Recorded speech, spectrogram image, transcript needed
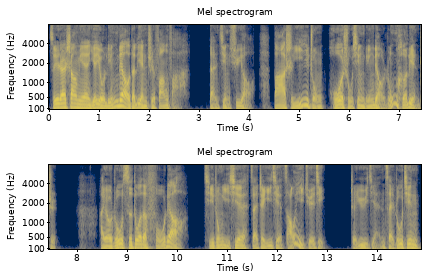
虽然上面也有灵料的炼制方法，但竟需要八十一种火属性灵料融合炼制。还有如此多的辅料，其中一些在这一界早已绝迹。这玉简在如今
